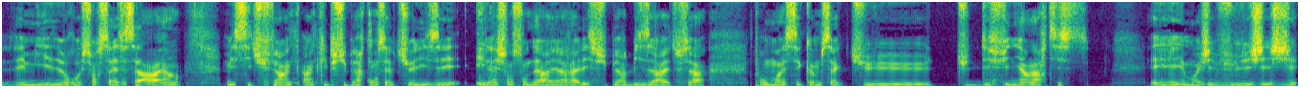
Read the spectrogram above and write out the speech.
des milliers d'euros sur ça et ça sert à rien. Mais si tu fais un, un clip super conceptualisé et la chanson derrière elle est super bizarre et tout ça, pour moi c'est comme ça que tu, tu te définis un artiste. Et moi j'ai vu, j'ai, j'ai-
